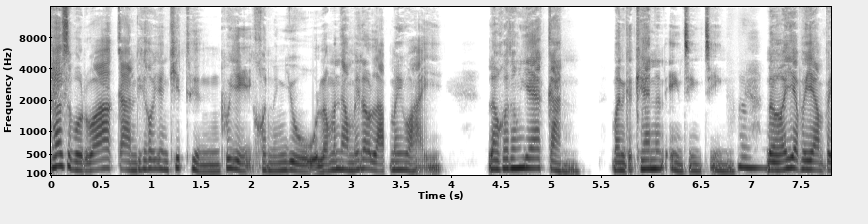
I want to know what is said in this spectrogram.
ถ้าสมมติว่าการที่เขายังคิดถึงผู้หญิงอีกคนนึงอยู่ แล้วมันทำให้เรารับไม่ไหว เราก็ต้องแยกกัน มันก็แค่นั้นเองจริง ๆ เนอะอย่าพยายามไป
